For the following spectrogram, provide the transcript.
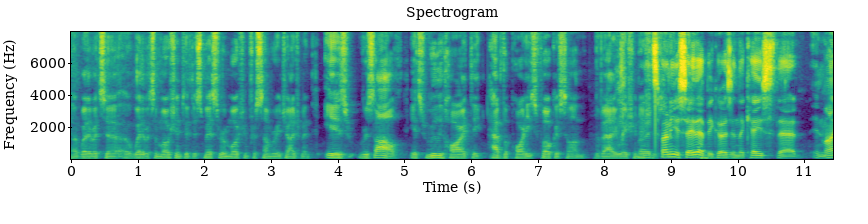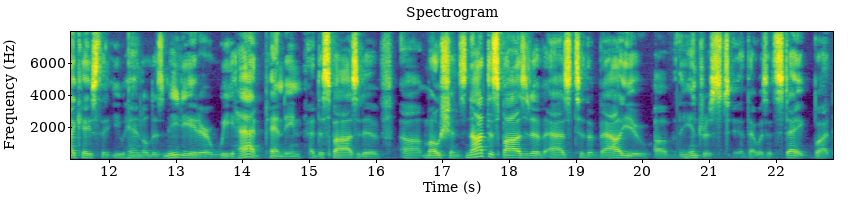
uh, whether it's a whether it's a motion to dismiss or a motion for summary judgment, is resolved, it's really hard to have the parties focus on the valuation well, issues. It's funny you say that because in the case that, in my case that you handled as mediator, we had pending a dispositive uh, motions, not dispositive as to the value of the interest that was at stake, but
